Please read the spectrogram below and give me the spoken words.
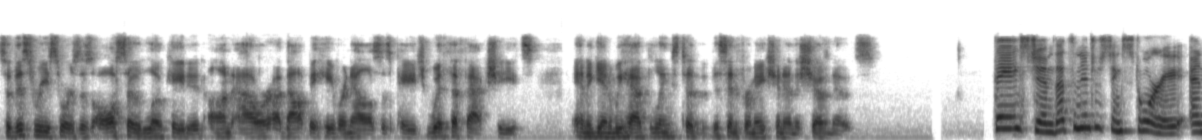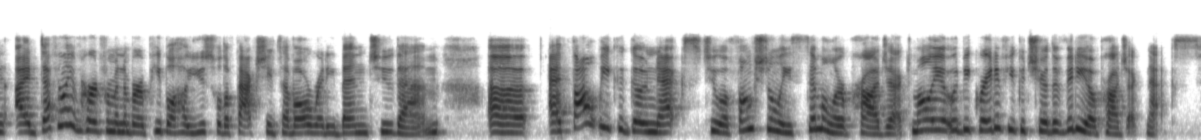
So this resource is also located on our About Behavior Analysis page with the fact sheets. And again, we have links to this information in the show notes. Thanks, Jim. That's an interesting story. And I definitely have heard from a number of people how useful the fact sheets have already been to them. Uh, I thought we could go next to a functionally similar project. Molli, it would be great if you could share the video project next.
